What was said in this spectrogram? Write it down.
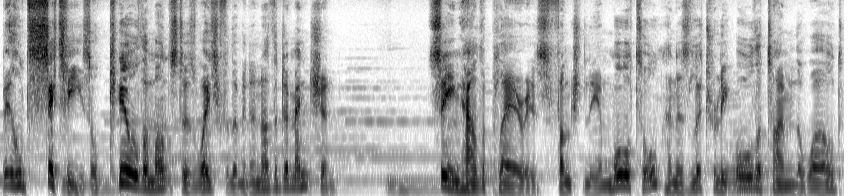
build cities, or kill the monsters waiting for them in another dimension. Seeing how the player is functionally immortal and has literally all the time in the world,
